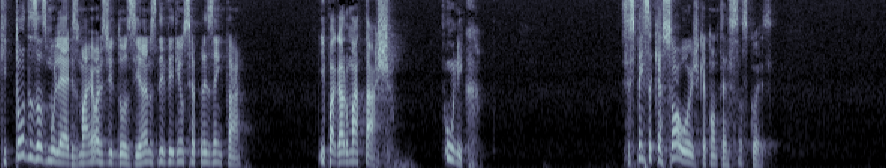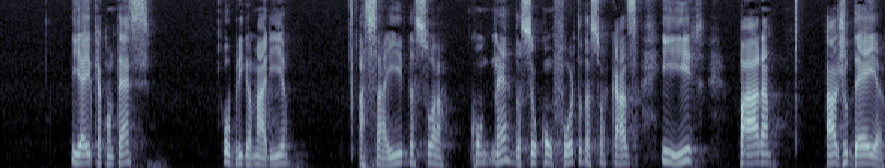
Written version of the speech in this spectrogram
que todas as mulheres maiores de 12 anos deveriam se apresentar e pagar uma taxa única. Vocês pensam que é só hoje que acontecem essas coisas? E aí o que acontece? Obriga Maria a sair da sua, né, do seu conforto, da sua casa e ir para a Judéia.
